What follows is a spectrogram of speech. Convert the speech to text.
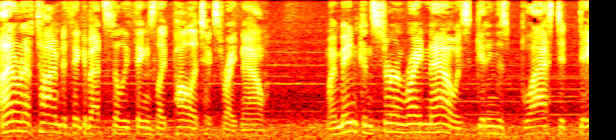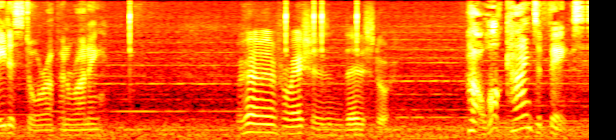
I don't have time to think about silly things like politics right now. My main concern right now is getting this blasted data store up and running. what kind of information is in the data store Oh, all kinds of things.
